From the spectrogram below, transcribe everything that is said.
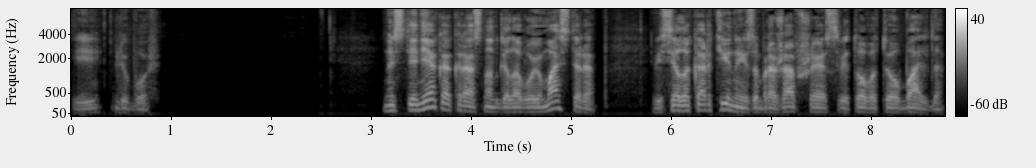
и любовь. На стене, как раз над головой мастера, висела картина, изображавшая святого Теобальда.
